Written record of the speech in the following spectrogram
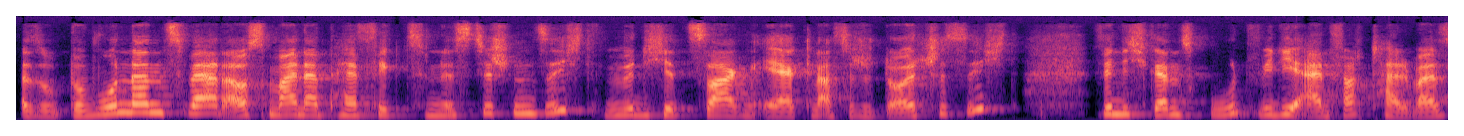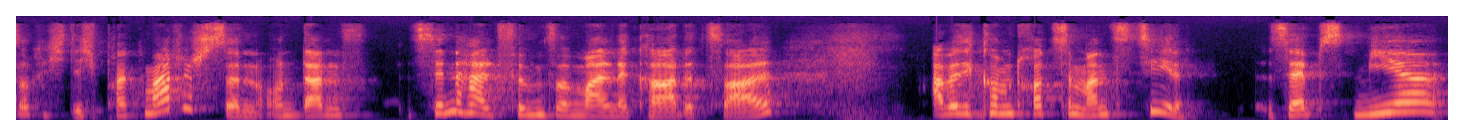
also bewundernswert aus meiner perfektionistischen Sicht, würde ich jetzt sagen, eher klassische deutsche Sicht, finde ich ganz gut, wie die einfach teilweise richtig pragmatisch sind. Und dann sind halt fünfe mal eine gerade Zahl, aber sie kommen trotzdem ans Ziel. Selbst mir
